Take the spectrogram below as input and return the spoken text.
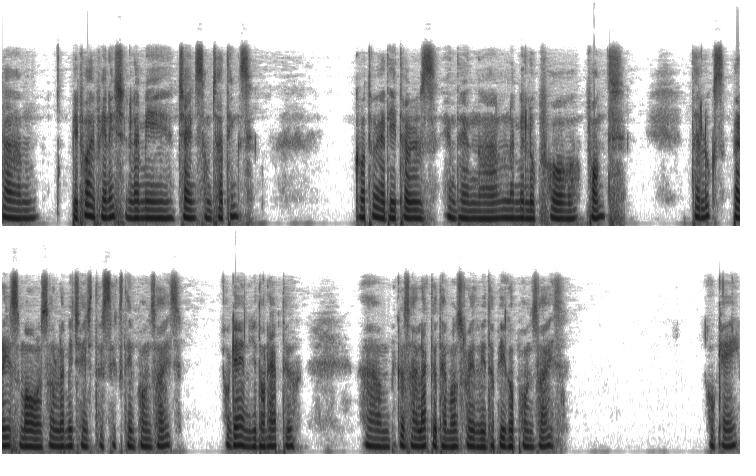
Um, before I finish, let me change some settings. Go to editors and then uh, let me look for font. That looks very small, so let me change to 16 font size. Again, you don't have to, um, because I like to demonstrate with a bigger font size. Okay.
